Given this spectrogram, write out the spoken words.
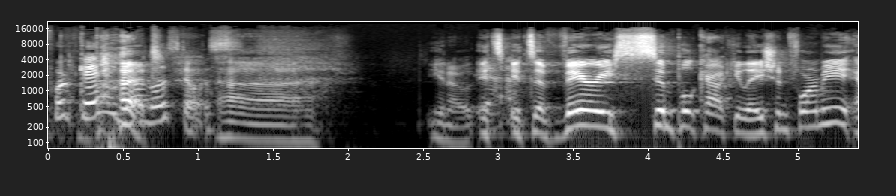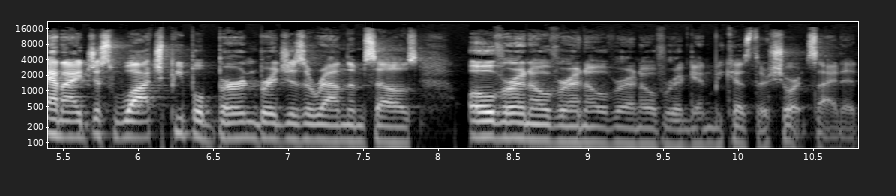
¿Por qué no los dos? Uh, you know, it's Yeah. it's a very simple calculation for me, and I just watch people burn bridges around themselves over and over and over and over again because they're short sighted,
